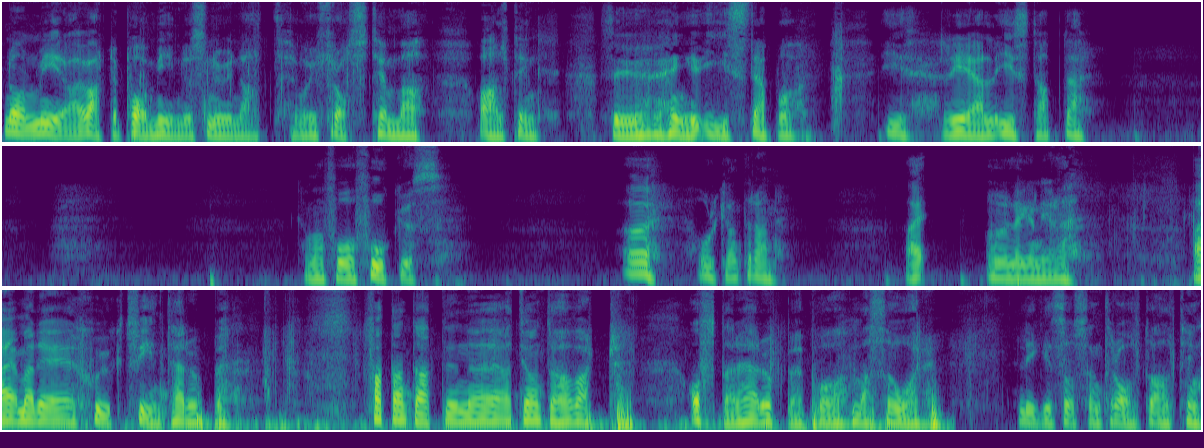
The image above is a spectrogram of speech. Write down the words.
Någon mer, jag har varit ett par minus nu i natt. Det var ju frost hemma och allting. Så det hänger is där på, i, rejäl istapp där. Kan man få fokus? Öh, orkar inte den. Nej, jag lägger ner det. Nej, men det är sjukt fint här uppe. Fattar inte att, eh, att jag inte har varit oftare här uppe på massa år. Ligger så centralt och allting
